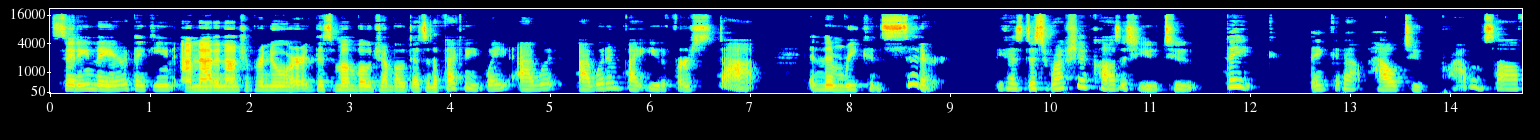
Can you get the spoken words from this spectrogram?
sitting there thinking, I'm not an entrepreneur. This mumbo jumbo doesn't affect me. Wait, I would, I would invite you to first stop and then reconsider because disruption causes you to think, think about how to problem solve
